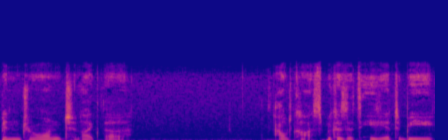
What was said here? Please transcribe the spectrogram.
been drawn to like the outcasts because it's easier to be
